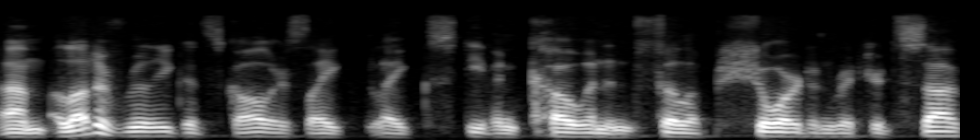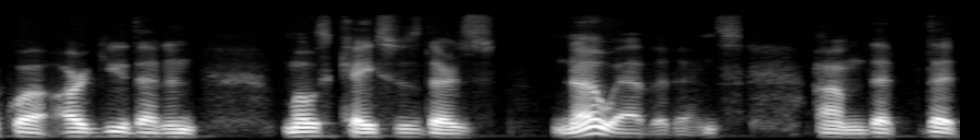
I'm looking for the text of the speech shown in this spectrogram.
Um, a lot of really good scholars like like Stephen Cohen and Philip Short and Richard Sakwa argue that in most cases there's no evidence um, that that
